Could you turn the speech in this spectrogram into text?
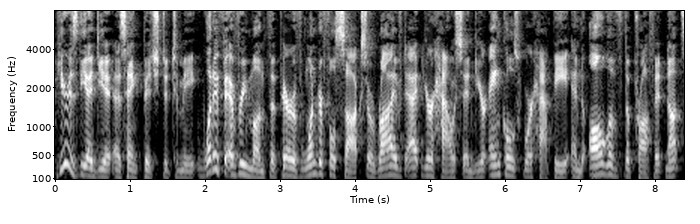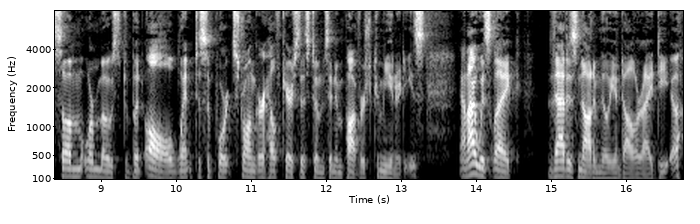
Here's the idea as Hank pitched it to me. What if every month a pair of wonderful socks arrived at your house and your ankles were happy and all of the profit, not some or most, but all, went to support stronger healthcare systems in impoverished communities? And I was like, that is not a million dollar idea.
